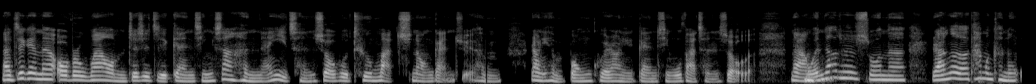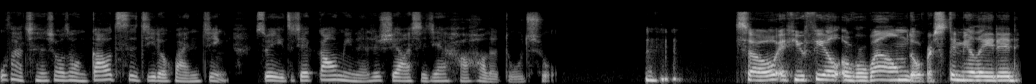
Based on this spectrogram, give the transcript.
那这个呢，overwhelm 就是指感情上很难以承受或 too much 那种感觉，很让你很崩溃，让你感情无法承受了。那文章就是说呢，然而他们可能无法承受这种高刺激的环境，所以这些高敏人是需要时间好好的独处。So if you feel overwhelmed, overstimulated,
